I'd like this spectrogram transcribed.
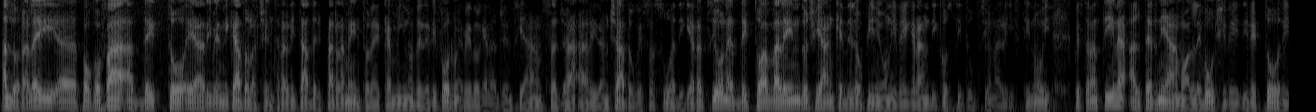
Allora, lei eh, poco fa ha detto e ha rivendicato la centralità del Parlamento nel cammino delle riforme, vedo che l'agenzia ANSA già ha rilanciato questa sua dichiarazione, ha detto avvalendoci anche delle opinioni dei grandi costituzionalisti. Noi questa mattina alterniamo alle voci dei direttori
